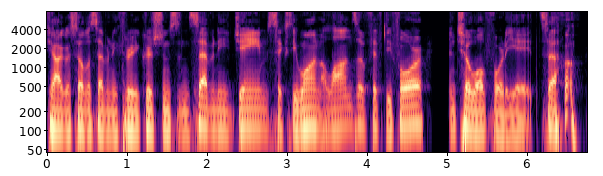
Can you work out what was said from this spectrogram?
Thiago Silva 73, Christensen 70, James 61, Alonso 54, and Chilwell 48. So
